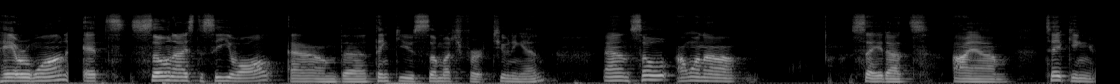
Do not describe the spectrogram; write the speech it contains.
Hey everyone, it's so nice to see you all and uh, thank you so much for tuning in. And so I want to say that I am taking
